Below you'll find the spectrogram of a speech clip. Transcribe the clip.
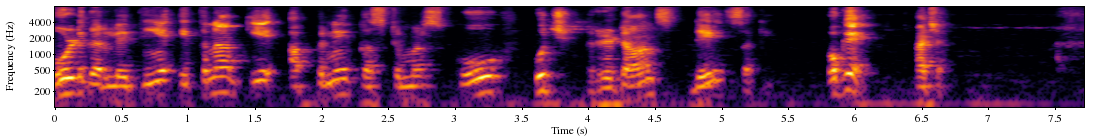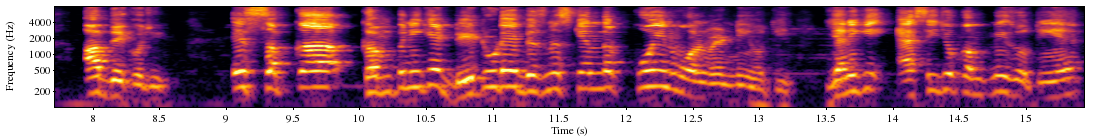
होल्ड कर लेती हैं इतना कि अपने कस्टमर्स को कुछ रिटर्न्स दे सके। ओके अच्छा। अब देखो जी, इस सबका कंपनी के डे टू डे बिज़नेस के अंदर कोई इन्वॉल्वमेंट नहीं होती। यानी कि ऐसी जो कंपनीज़ होती हैं,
